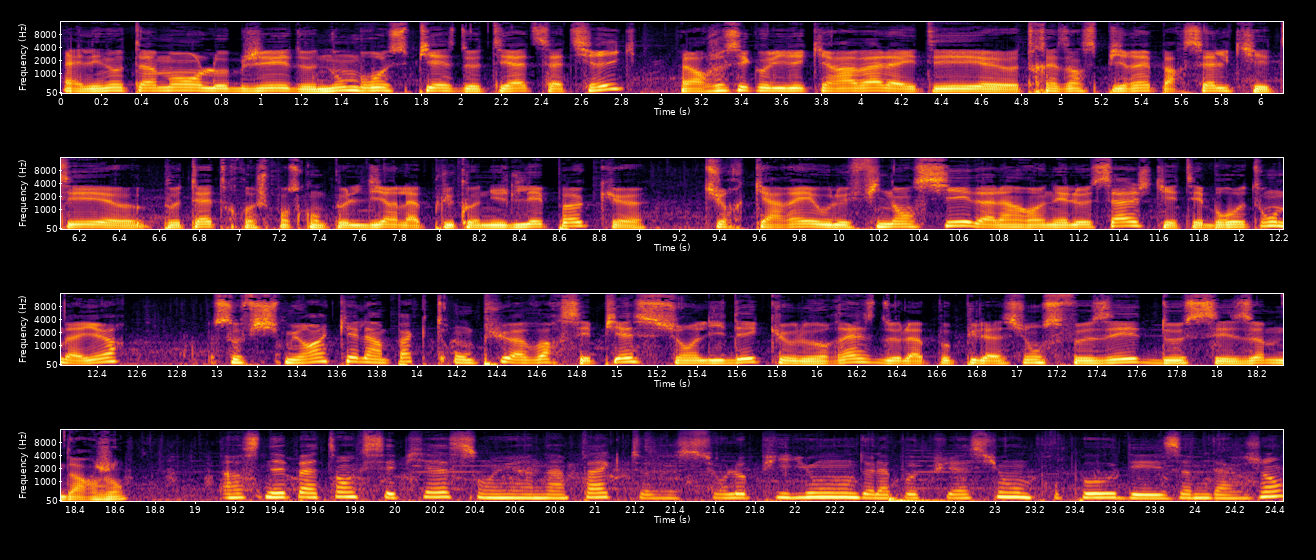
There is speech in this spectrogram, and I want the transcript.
Elle est notamment l'objet de nombreuses pièces de théâtre satiriques. Alors je sais qu'Olivier Caraval a été euh, très inspiré par celle qui était euh, peut-être, je pense qu'on peut le dire, la plus connue de l'époque, euh, Turcaré ou Le Financier d'Alain René Le Sage, qui était breton d'ailleurs. Sophie Schmurat, quel impact ont pu avoir ces pièces sur l'idée que le reste de la population se faisait de ces hommes d'argent? Alors ce n'est pas tant que ces pièces ont eu un impact sur l'opinion de la population au propos des hommes d'argent,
